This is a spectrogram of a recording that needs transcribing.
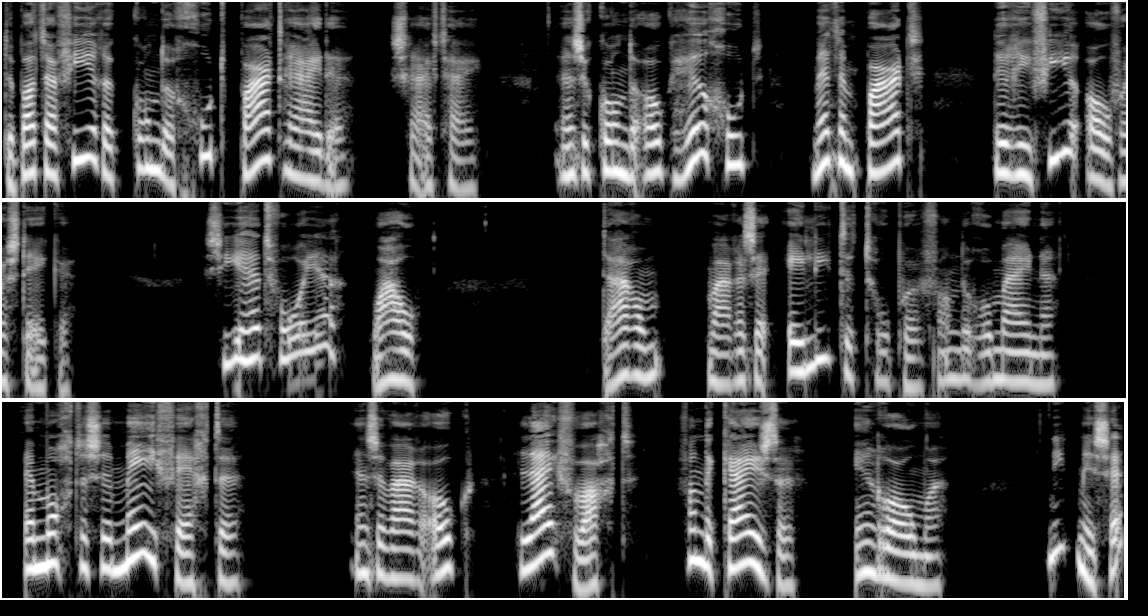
De Batavieren konden goed paardrijden, schrijft hij, en ze konden ook heel goed met een paard de rivier oversteken. Zie je het voor je? Wauw, Daarom waren ze elitetroepen van de Romeinen en mochten ze meevechten. En ze waren ook lijfwacht van de keizer in Rome. Niet mis, hè?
